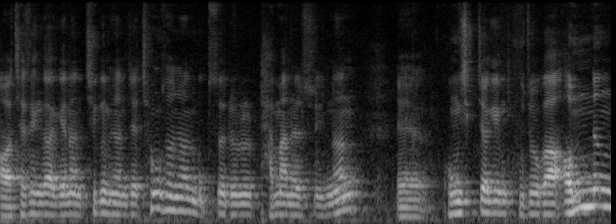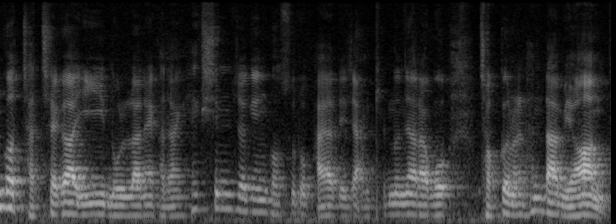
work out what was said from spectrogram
어, 제 생각에는 지금 현재 청소년 목소리를 담아낼 수 있는 예, 공식적인 구조가 없는 것 자체가 이 논란의 가장 핵심적인 것으로 봐야 되지 않겠느냐라고 접근을 한다면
